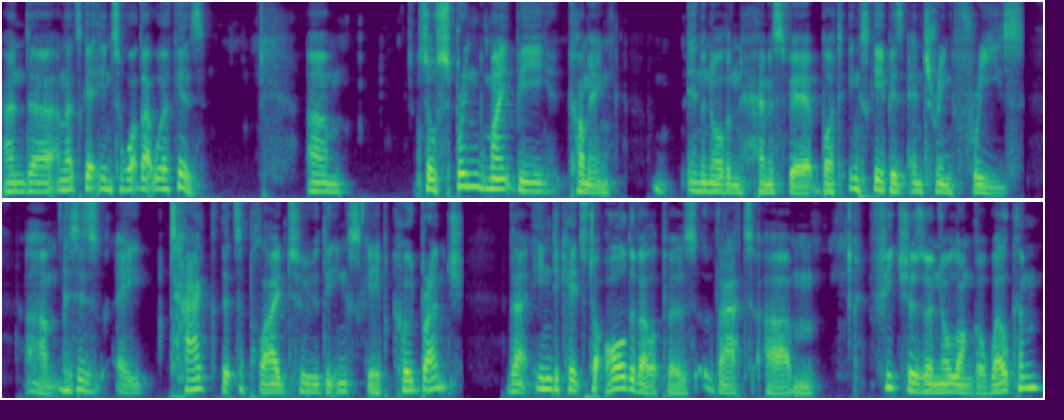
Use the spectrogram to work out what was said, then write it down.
And, uh, and let's get into what that work is. Um, so spring might be coming in the Northern Hemisphere, but Inkscape is entering freeze. Um, this is a tag that's applied to the Inkscape code branch that indicates to all developers that um, features are no longer welcome,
